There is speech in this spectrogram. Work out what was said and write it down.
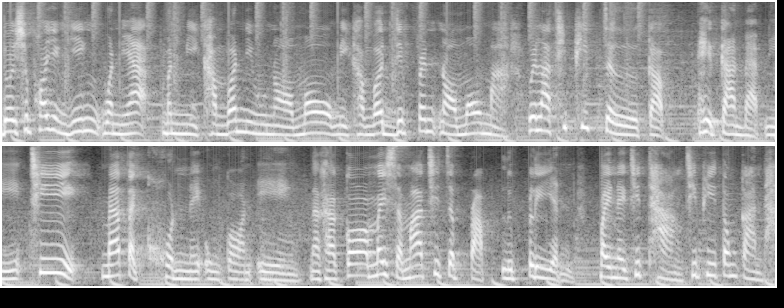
โดยเฉพาะอย่างยิ่งวันนี้มันมีคำว่า new normal มีคำว่า different normal มา เวลาที่พี่เจอกับเหตุการณ์แบบนี้ที่ แม้แต่คนในองค์กรเองนะคะ ก็ไม่สามารถที่จะปรับหรือเปลี่ยนไปในทิศทางที่พี่ต้องการท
